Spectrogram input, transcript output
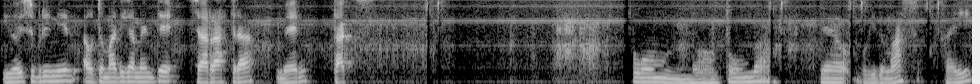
y doy suprimir, automáticamente se arrastra. Ven, tax. Pumba, pumba. Tiene un poquito más. Ahí.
